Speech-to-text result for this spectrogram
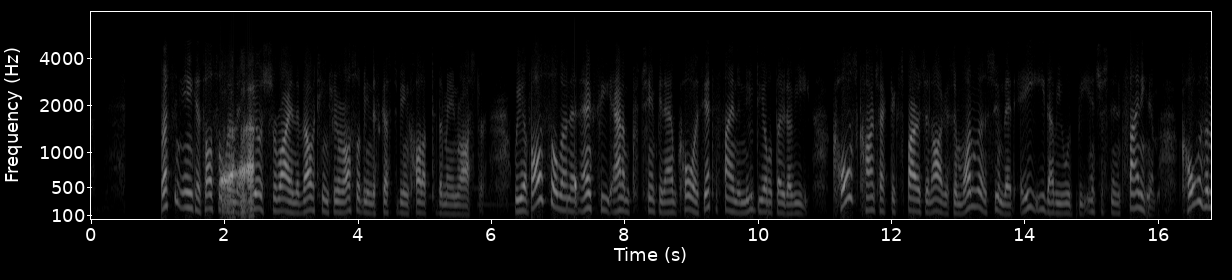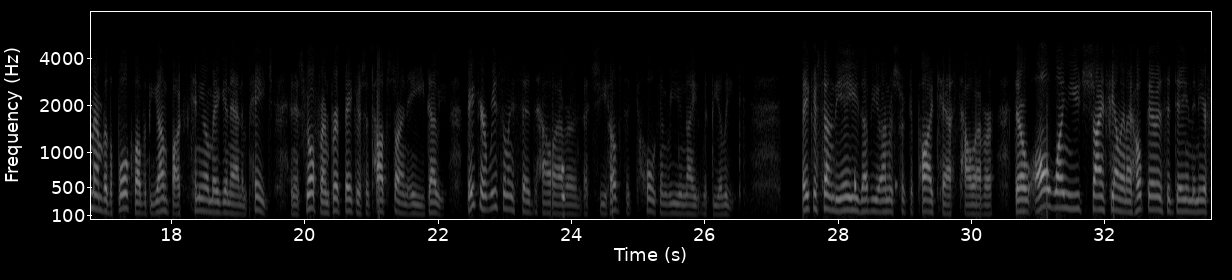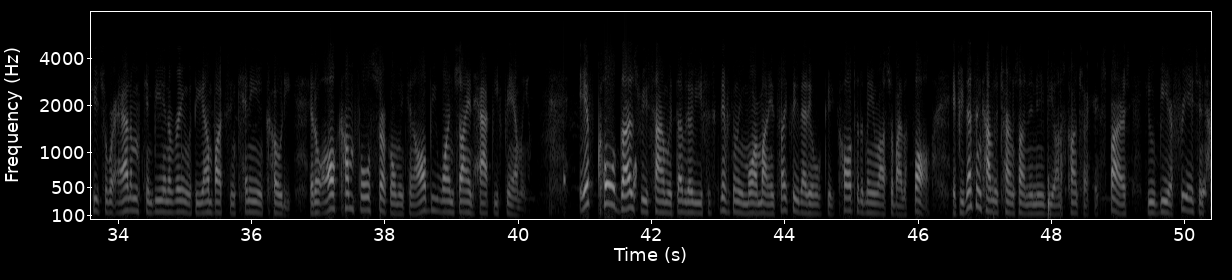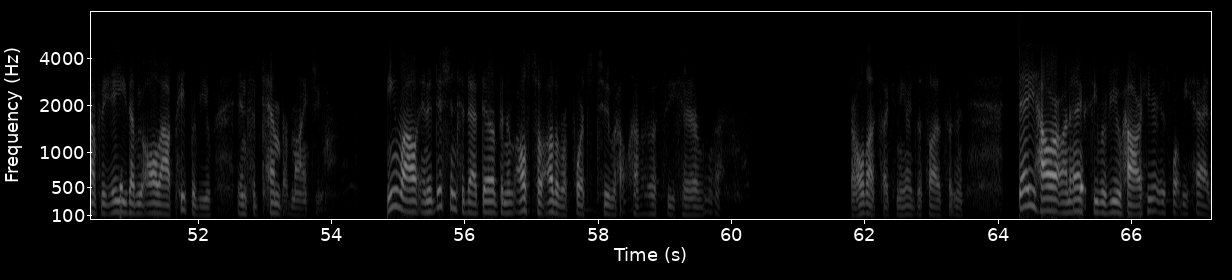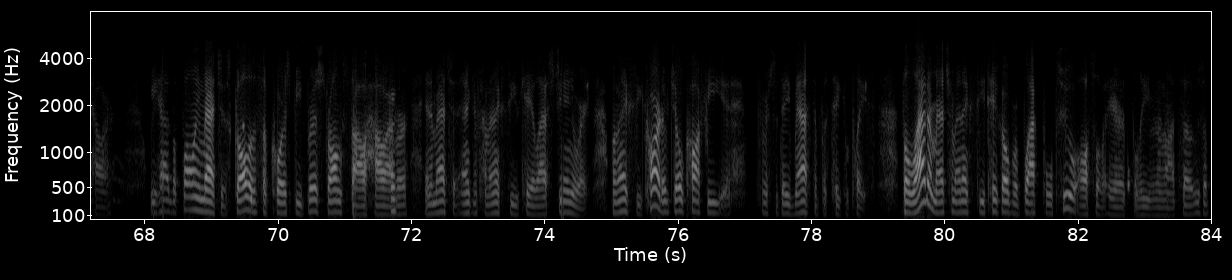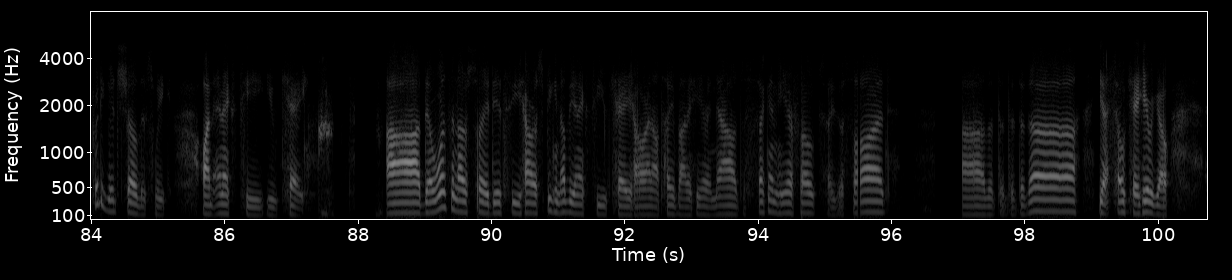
Wrestling Inc. has also learned that uh, Io Shirai and the Velveteen Dream are also being discussed to being called up to the main roster. We have also learned that NXT Adam champion Adam Cole has yet to sign a new deal with WWE. Cole's contract expires in August, and one would assume that AEW would be interested in signing him. Cole was a member of the Bullet Club with the Young Bucks, Kenny Omega, and Adam Page, and his girlfriend Britt Baker is a top star in AEW. Baker recently said, however, that she hopes that Cole can reunite with the Elite. Baker on the AEW Unrestricted podcast, however, they're all one huge giant family, and I hope there is a day in the near future where Adam can be in a ring with the Young Bucks and Kenny and Cody. It'll all come full circle, and we can all be one giant happy family. If Cole does resign with WWE for significantly more money, it's likely that he will get called to the main roster by the fall. If he doesn't come to terms on a new deal and his contract expires, he would be a free agent time for the AEW All Out pay-per-view in September, mind you. Meanwhile, in addition to that, there have been also other reports too. However, let's see here. Hold on a second here. I just saw it. Today, however, on NXT Review, however, here is what we had, however. We had the following matches. Gallus, of course, beat British Strong Style, however, in a match anchored from NXT UK last January. From NXT Cardiff, Joe Coffey versus Dave Mastiff was taking place. The latter match from NXT TakeOver Blackpool 2 also aired, believe it or not. So it was a pretty good show this week on NXT UK. Uh, there was another story I did see. However, speaking of the NXT UK, however, and I'll tell you about it here and now. Just a second here, folks. I just saw it. Uh, da, da, da, da, da. Yes, okay, here we go.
